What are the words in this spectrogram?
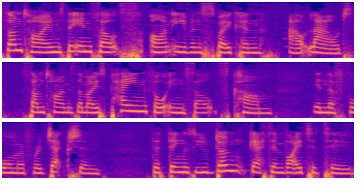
Sometimes the insults aren't even spoken out loud. Sometimes the most painful insults come in the form of rejection the things you don't get invited to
